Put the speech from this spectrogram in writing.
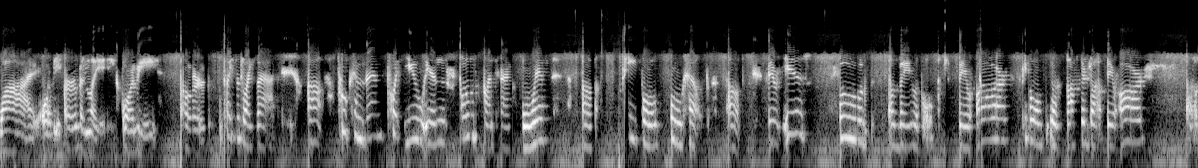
Y or the Urban League or the or places like that, uh, who can then put you in phone contact with uh, people who help. Uh, there is food available. There are people who have lost their jobs. There are uh,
